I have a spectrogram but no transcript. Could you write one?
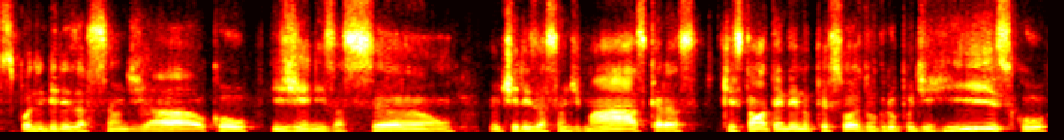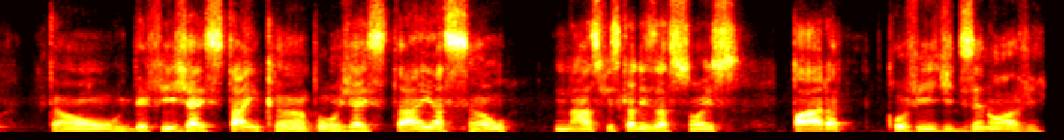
disponibilização de álcool, higienização, utilização de máscaras, que estão atendendo pessoas do grupo de risco. Então, o DEFI já está em campo, já está em ação nas fiscalizações para Covid-19.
